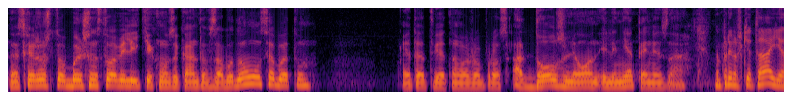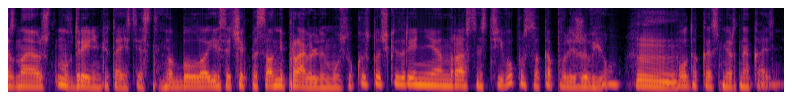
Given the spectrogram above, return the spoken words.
Но я скажу, что большинство великих музыкантов задумывалось об этом. Это ответ на ваш вопрос. А должен ли он или нет, я не знаю. Например, в Китае я знаю, что, ну, в Древнем Китае, естественно, было, если человек писал неправильную музыку с точки зрения нравственности, его просто закапывали живьем. М. Была такая смертная казнь.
